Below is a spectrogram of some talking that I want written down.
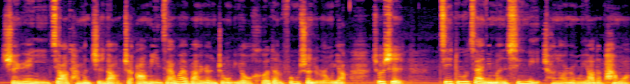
神愿意叫他们知道，这奥秘在外邦人中有何等丰盛的荣耀，就是基督在你们心里成了荣耀的盼望。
